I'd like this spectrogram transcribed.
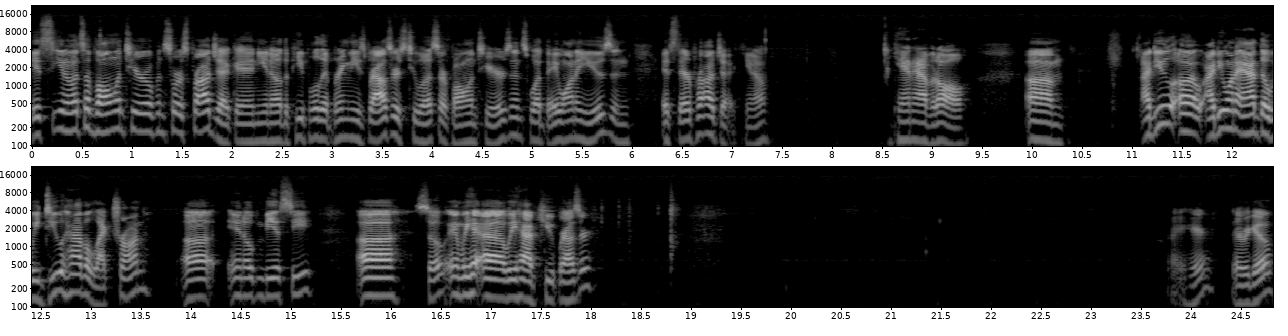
It's you know it's a volunteer open source project, and you know the people that bring these browsers to us are volunteers, and it's what they want to use, and it's their project. You know, can't have it all. Um, I do uh, I do want to add though we do have Electron uh, in OpenBSD. Uh, so and we uh, we have qutebrowser. Right here. There we go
